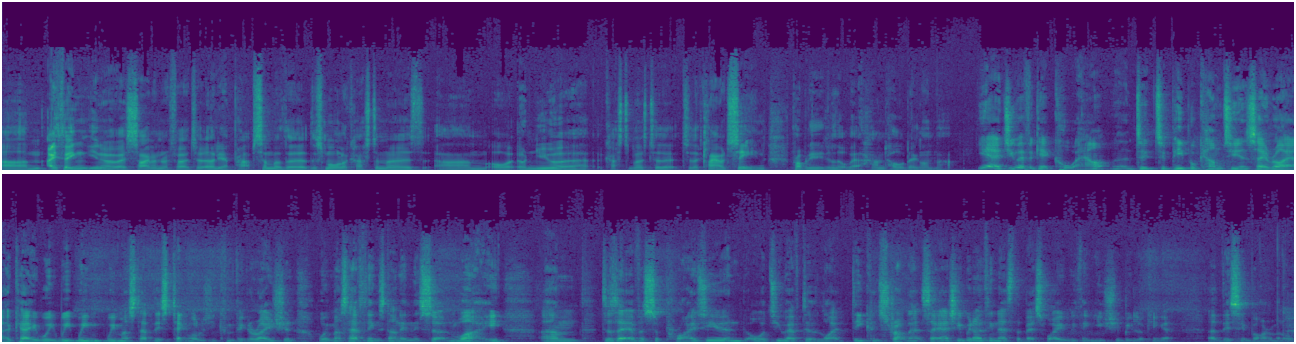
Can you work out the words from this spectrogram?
Um, I think, you know, as Simon referred to earlier, perhaps some of the, the smaller customers um, or, or, newer customers to the, to the cloud scene probably need a little bit of hand holding on that. Yeah, do you ever get caught out? Do, do people come to you and say, right, okay, we, we, we, we must have this technology configuration, we must have things done in this certain way? Um, does that ever surprise you, and or do you have to like deconstruct that and say, actually, we don't think that's the best way. We think you should be looking at at this environment or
